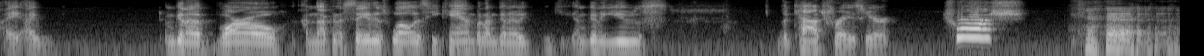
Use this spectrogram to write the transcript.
I, I, I'm gonna borrow. I'm not gonna say it as well as he can, but I'm gonna, I'm gonna use the catchphrase here. Trash.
